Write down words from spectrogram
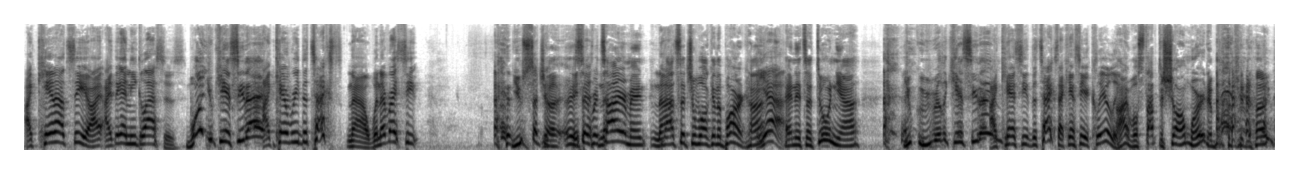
I cannot see. I, I think I need glasses. What? You can't see that? I can't read the text now. Whenever I see, you such a. It It's a says retirement, not- not, such a walk in the park, huh? Yeah. And it's a tunya. You, you really can't see that? I can't see the text. I can't see it clearly. All right, well, stop the show. I'm worried about you, dog.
